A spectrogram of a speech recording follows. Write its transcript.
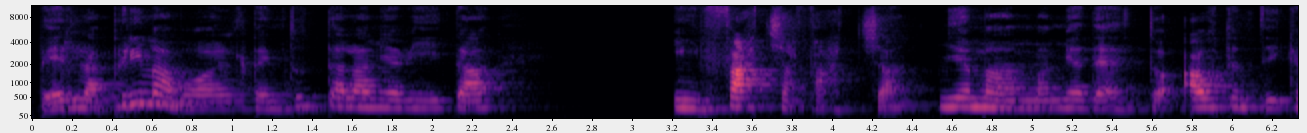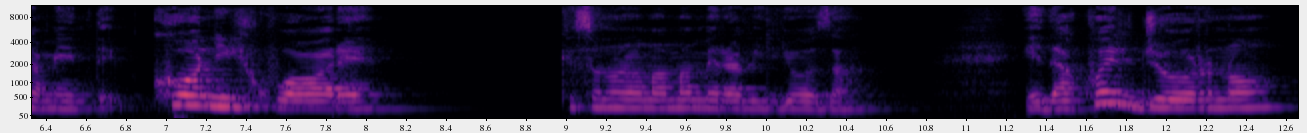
per la prima volta in tutta la mia vita, in faccia a faccia, mia mamma mi ha detto autenticamente, con il cuore, che sono una mamma meravigliosa. E da quel giorno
